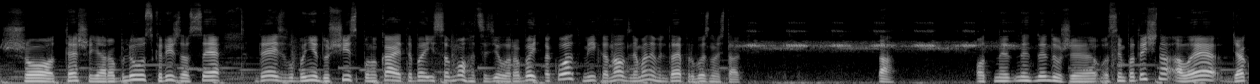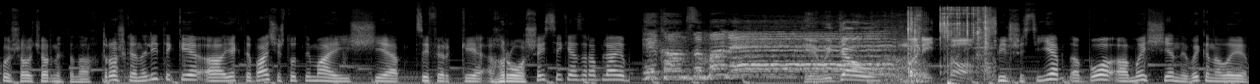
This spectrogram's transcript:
що те, що я роблю, скоріш за все, десь в глибині душі спонукає тебе і самого це діло робити. Так от, мій канал для мене виглядає приблизно ось так. Так. От не, не, не дуже симпатично, але дякую, що в чорних тонах. Трошки аналітики. А, як ти бачиш, тут немає ще циферки грошей, з яких я заробляю. Here comes the money. Here we go. Money talk. В більшості є, бо ми ще не виконали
